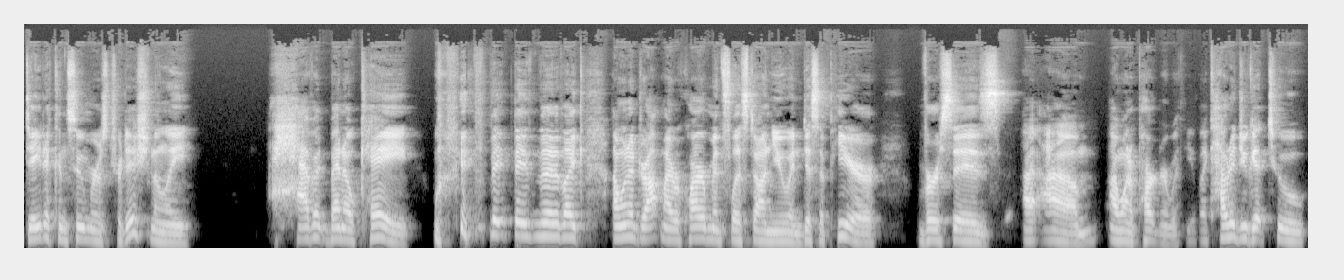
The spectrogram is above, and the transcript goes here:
data consumers traditionally haven't been okay they, they, they're like i want to drop my requirements list on you and disappear versus i um i want to partner with you. Like how did you get to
